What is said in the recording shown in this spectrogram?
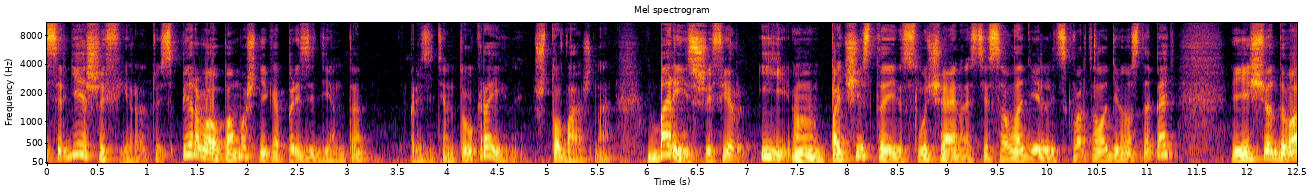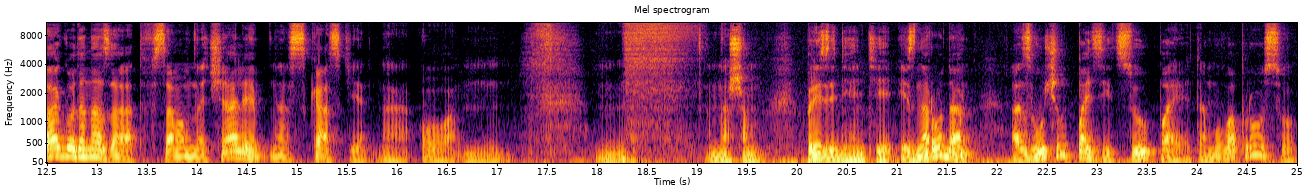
Сергея Шефира, то есть первого помощника президента, президента Украины, что важно, Борис Шефир и э, по чистой случайности совладелец квартала 95, еще два года назад, в самом начале э, сказки о нашем президенте из народа, озвучил позицию по этому вопросу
